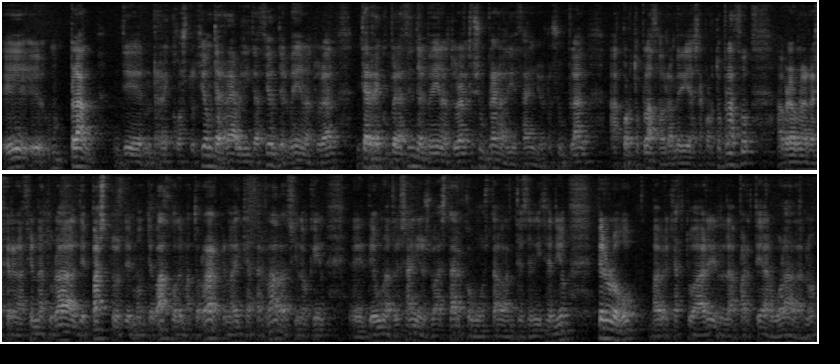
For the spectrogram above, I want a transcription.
eh, un plan de reconstrucción, de rehabilitación del medio natural, de recuperación del medio natural, que es un plan a 10 años, no es un plan a corto plazo, habrá medidas a corto plazo, habrá una regeneración natural de pastos, de monte bajo, de matorral, que no hay que hacer nada, sino que eh, de 1 a 3 años va a estar como estaba antes del incendio, pero luego va a haber que actuar en la parte arbolada. ¿no?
